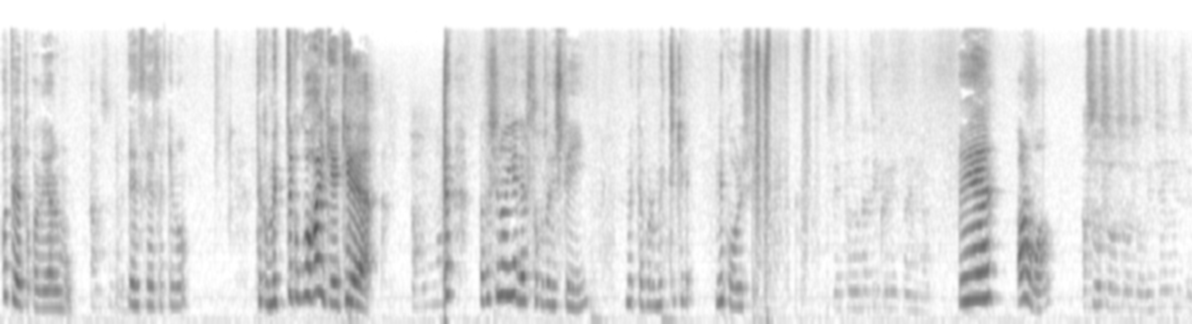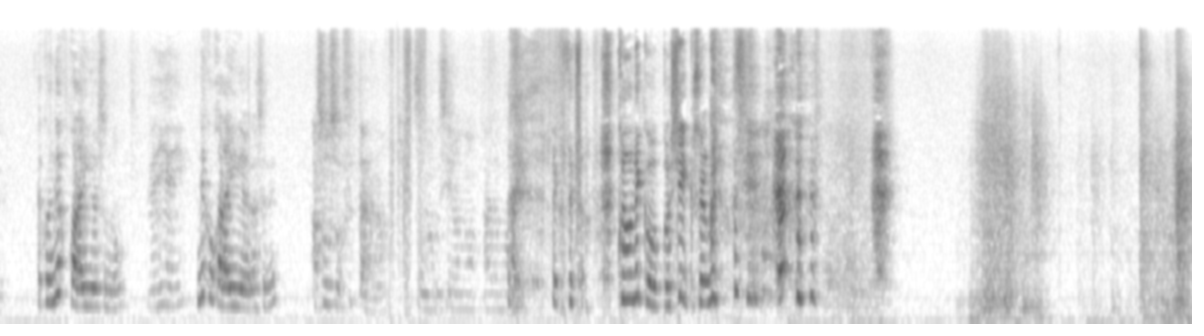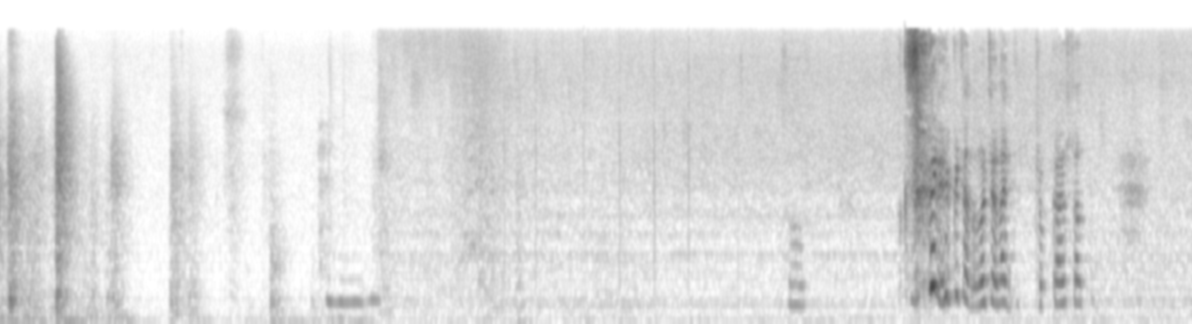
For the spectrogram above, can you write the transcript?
ホテルとかでやるもん遠征先の。てかめっちゃここ背景綺麗。あほんま？私の家ですってことにしていい？見てほらめっちゃ綺麗。猫おるし。それ友達くれたんよ。えー、アロマ？あそうそうそうそうめっちゃいい匂いする。えこれ猫からいい匂いするの？何何？猫からいい匂いがする？あそうそう振ったらな。その後ろのアロマ。この猫をこうシェイクするの かそうくすぐり福ちゃんのお家はない直感したって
